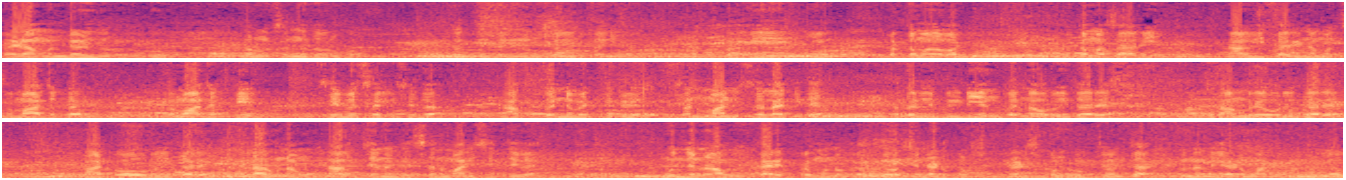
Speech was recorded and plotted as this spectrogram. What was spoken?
ಮಹಿಳಾ ಮಂಡಳಿದವರಿಗೂ, ತರುಣ ಸಂಘದವರಿಗೂ ಕೃತಜ್ಞತೆಯನ್ನು ಸಲ್ಲಿಸ್ತೇನೆ. ಪ್ರತಿ ಪ್ರಥಮ ಪ್ರಥಮ ಸಾರಿ ನಾವು ಈ ಸಾರಿ ನಮ್ಮ ಸಮಾಜಕ್ಕೆ ಸಮಾಜಕ್ಕೆ ಸೇವೆ ಸಲ್ಲಿಸಿದ ನಾಲ್ಕು ಗಣ್ಯ ವ್ಯಕ್ತಿಗಳಿಗೆ ಸನ್ಮಾನಿಸಲಾಗಿದೆ. ಅದರಲ್ಲಿ ಬಿ ಡಿ ಅಂಕಣ್ಣವರು ಇದ್ದಾರೆ ಕಾಂಬ್ರೆ ಅವರು ಇದ್ದಾರೆ ಆಟೋ ಅವರು ಇದ್ದಾರೆ. ಎಲ್ಲರೂ ನಾವು ನಾಲ್ಕು ಜನಕ್ಕೆ ಸನ್ಮಾನಿಸಿದ್ದೇವೆ. ಮುಂದೆ ನಾವು ಈ ಕಾರ್ಯಕ್ರಮವನ್ನು ವರ್ಷ ನಡ್ಕೊಂಡು ನಡೆಸ್ಕೊಂಡು ಹೋಗ್ತೀವಿ ಅಂತ ನನ್ನ ಎರಡು ಮಾತುಗಳು.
